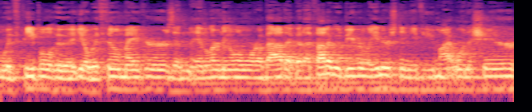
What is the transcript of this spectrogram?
with people who you know with filmmakers and, and learning a little more about it. But I thought it would be really interesting if you might want to share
